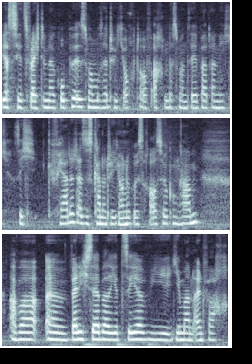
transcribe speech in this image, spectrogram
das jetzt vielleicht in der Gruppe ist, man muss natürlich auch darauf achten, dass man selber da nicht sich gefährdet. Also es kann natürlich auch eine mhm. größere Auswirkung haben. Aber äh, wenn ich selber jetzt sehe, wie jemand einfach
